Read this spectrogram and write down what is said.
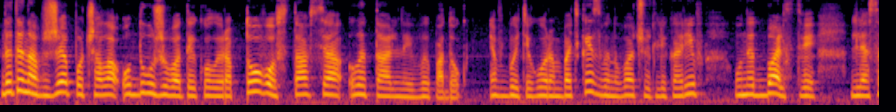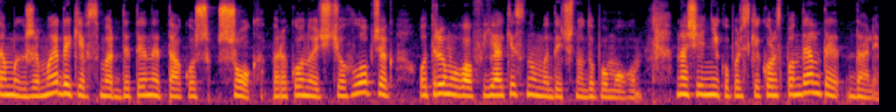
Дитина вже почала одужувати, коли раптово стався летальний випадок. Вбиті горем батьки звинувачують лікарів у недбальстві. Для самих же медиків смерть дитини також шок. Переконують, що хлопчик отримував якісну медичну допомогу. Наші нікопольські кореспонденти далі.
